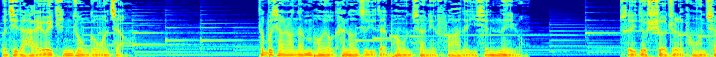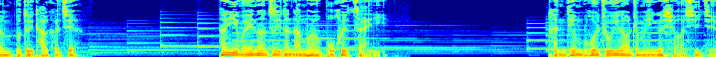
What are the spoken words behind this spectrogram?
我记得还有一位听众跟我讲，她不想让男朋友看到自己在朋友圈里发的一些内容，所以就设置了朋友圈不对他可见。她以为呢自己的男朋友不会在意。肯定不会注意到这么一个小细节，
